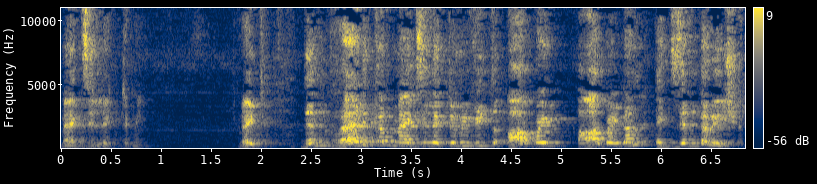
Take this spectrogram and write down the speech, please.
maxillectomy right? Then radical maxillectomy with orbit, orbital exenteration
